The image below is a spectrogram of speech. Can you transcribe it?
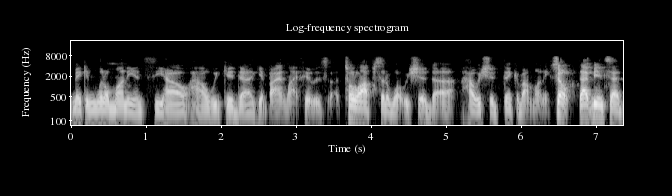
making little money and see how how we could uh, get by in life. It was total opposite of what we should uh, how we should think about money. So that being said,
